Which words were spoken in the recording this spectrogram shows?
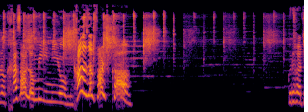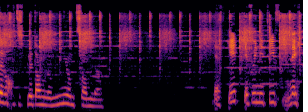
Hallo, krass Aluminium. Ich habe es falsch gehabt. Gut, ich hätte einfach das blöde Aluminium sammeln. Das geht definitiv nicht.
